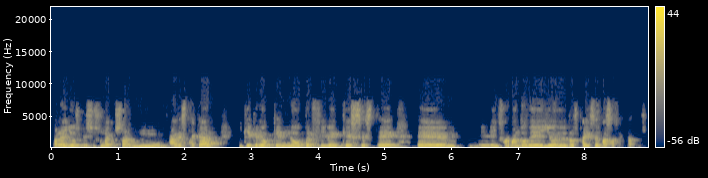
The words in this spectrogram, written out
Para ellos eso es una cosa mm, a destacar y que creo que no perciben que se esté eh, informando de ello en los países más afectados.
